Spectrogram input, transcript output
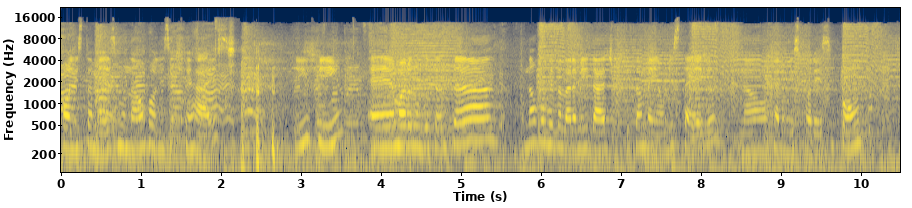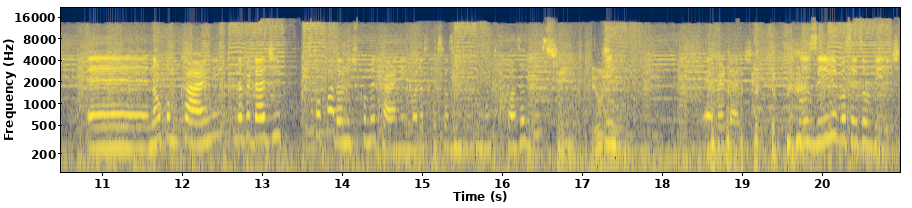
paulista mesmo, não paulista de Ferraz. Enfim, é, moro no Butantã. Não vou revelar a minha idade porque também é um mistério. Não quero me expor a esse ponto. É, não como carne. Na verdade, estou parando de comer carne, embora as pessoas me julguem muito por causa disso. Sim, eu Sim. É verdade. Inclusive, vocês ouvintes,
